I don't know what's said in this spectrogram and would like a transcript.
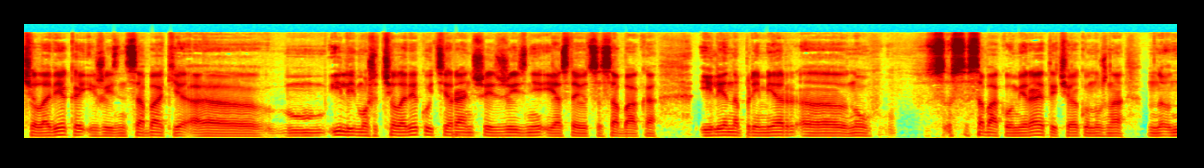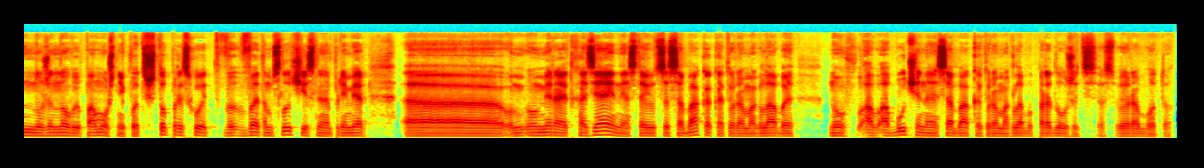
человека и жизнь собаки, или может человек уйти раньше из жизни и остается собака, или, например, ну, собака умирает, и человеку нужно, нужен новый помощник. Вот что происходит в, в этом случае, если, например, э, умирает хозяин и остается собака, которая могла бы, ну, обученная собака, которая могла бы продолжить свою работу?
